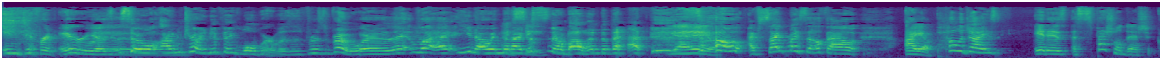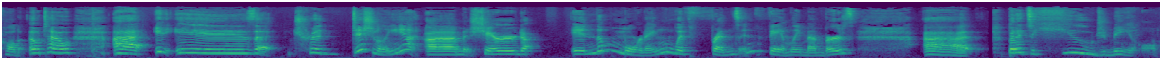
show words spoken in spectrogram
in different areas. So I'm trying to think, well, where was this person from? Where are they? You know, and then I I, just snowball into that. Yeah, yeah, yeah. So I've psyched myself out. I apologize. It is a special dish called Oto. Uh, it is traditionally um, shared in the morning with friends and family members. Uh, but it's a huge meal.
